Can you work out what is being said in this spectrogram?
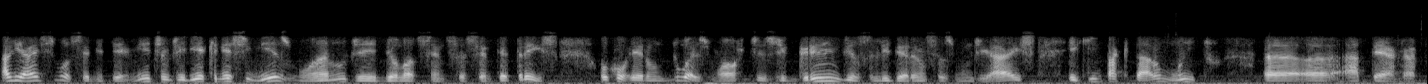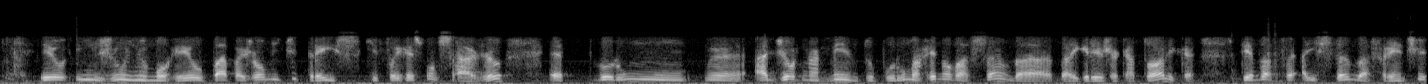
Aliás, se você me permite, eu diria que nesse mesmo ano de 1963 ocorreram duas mortes de grandes lideranças mundiais e que impactaram muito uh, a Terra. Eu, em junho morreu o Papa João XXIII, que foi responsável uh, por um uh, adornamento, por uma renovação da, da Igreja Católica, tendo a, estando à frente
